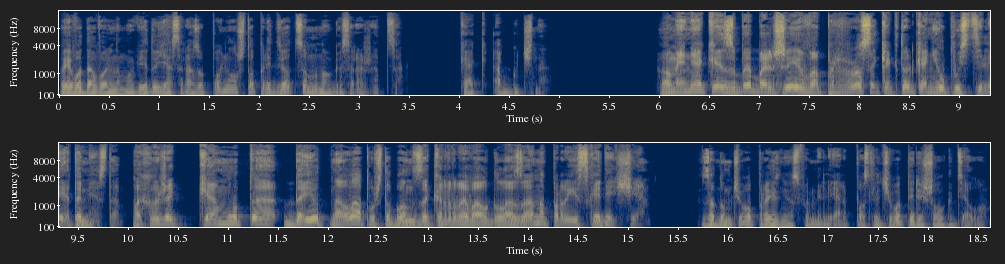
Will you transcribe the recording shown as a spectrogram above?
По его довольному виду я сразу понял, что придется много сражаться. Как обычно. «У меня к СБ большие вопросы, как только они упустили это место. Похоже, кому-то дают на лапу, чтобы он закрывал глаза на происходящее. — задумчиво произнес фамильяр, после чего перешел к делу.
